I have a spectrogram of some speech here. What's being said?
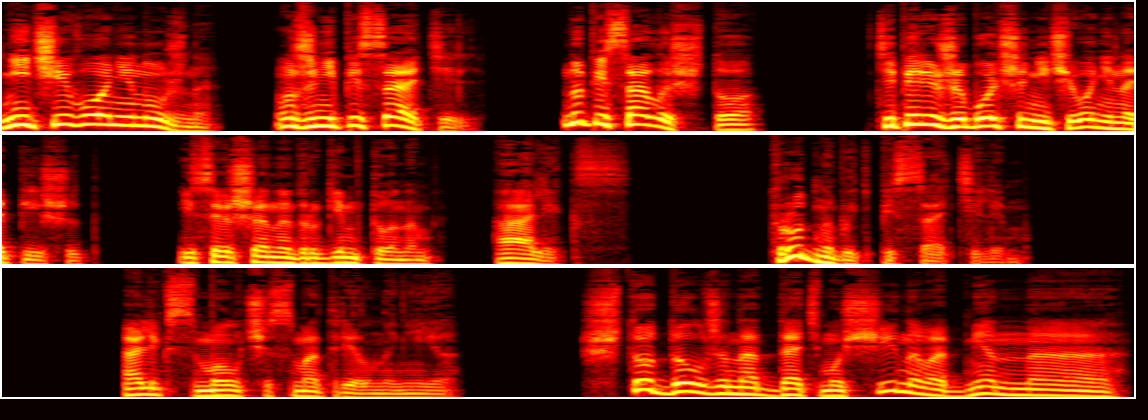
Ничего не нужно. Он же не писатель. Ну, писал и что? Теперь уже больше ничего не напишет. И совершенно другим тоном. Алекс, трудно быть писателем. Алекс молча смотрел на нее. Что должен отдать мужчина в обмен на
